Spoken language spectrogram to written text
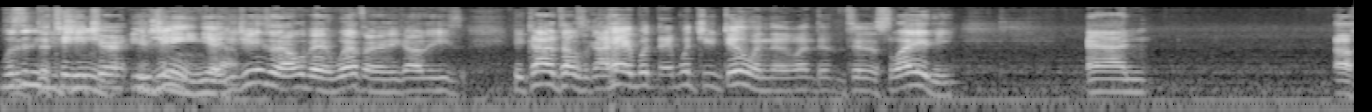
Wasn't the, it the Eugene? teacher? Eugene, yeah. yeah. Eugene's in the elevator with her. And he goes, he's he kind of tells the guy, "Hey, what what you doing to, to this lady?" And uh,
